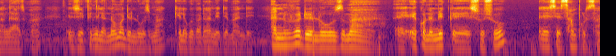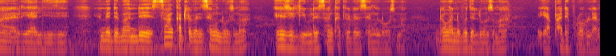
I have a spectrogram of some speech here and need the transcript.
engagement et j'ai fini le nombre de logements que le gouvernement m'a demandé. À niveau de logements eh, économiques et sociaux, et c'est 100% réalisé. Il m'a demandé 185 logements et j'ai livré 185 logements. Donc à niveau de logements, il n'y a pas de problème.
